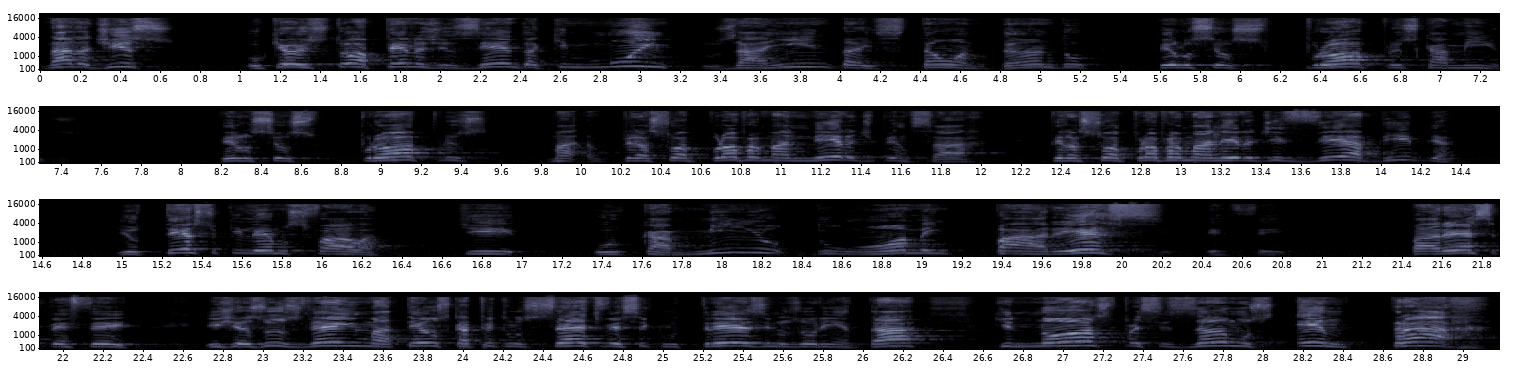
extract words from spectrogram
nada disso. O que eu estou apenas dizendo é que muitos ainda estão andando pelos seus próprios caminhos, pelos seus próprios, pela sua própria maneira de pensar, pela sua própria maneira de ver a Bíblia. E o texto que lemos fala que o caminho do homem parece perfeito. Parece perfeito. E Jesus vem em Mateus capítulo 7, versículo 13, nos orientar que nós precisamos entrar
